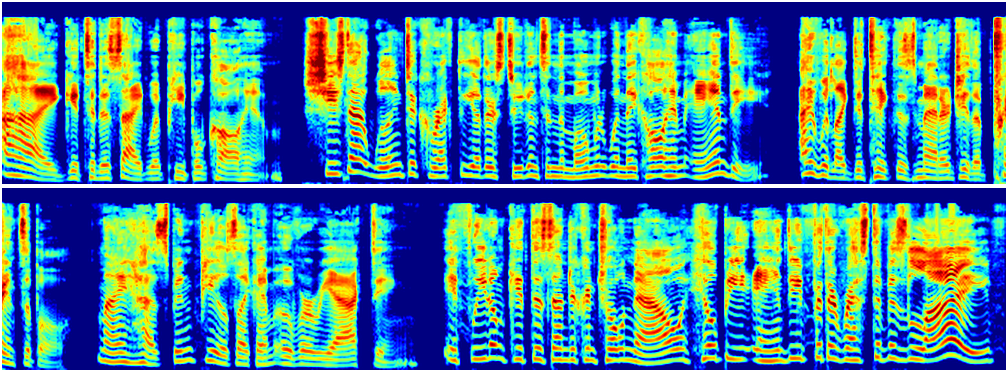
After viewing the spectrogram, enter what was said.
I get to decide what people call him. She's not willing to correct the other students in the moment when they call him Andy. I would like to take this matter to the principal. My husband feels like I'm overreacting. If we don't get this under control now, he'll be Andy for the rest of his life.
